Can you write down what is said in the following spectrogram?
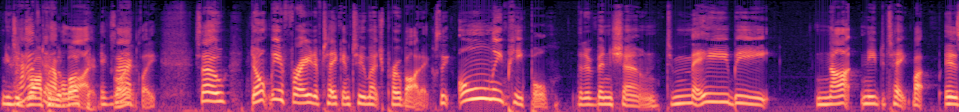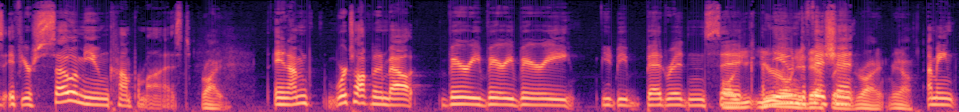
You have drop to in the a bucket, lot. right? Exactly. So don't be afraid of taking too much probiotics. The only people that have been shown to maybe not need to take is if you're so immune compromised. Right. And I'm we're talking about very, very, very you'd be bedridden, oh, sick, you- you're immune deficient. right? Yeah. I mean,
